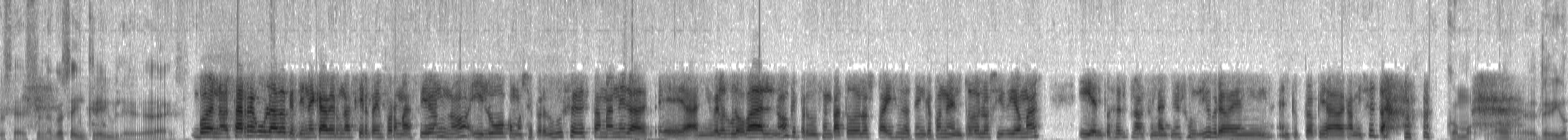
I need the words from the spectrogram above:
O sea, es una cosa increíble. Bueno, está regulado que tiene que haber una cierta información, ¿no? Y luego, como se produce de esta manera eh, a nivel global, ¿no? Que producen para todos los países, lo tienen que poner en todos los idiomas y entonces pues, al final tienes un libro en, en tu propia camiseta. ¿Cómo? No, te digo.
